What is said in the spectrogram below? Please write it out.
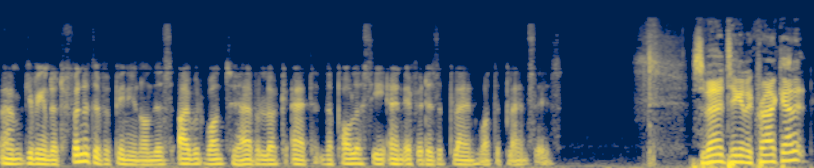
um, giving a definitive opinion on this, I would want to have a look at the policy and if it is a plan, what the plan says. Sivan, taking a crack at it.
